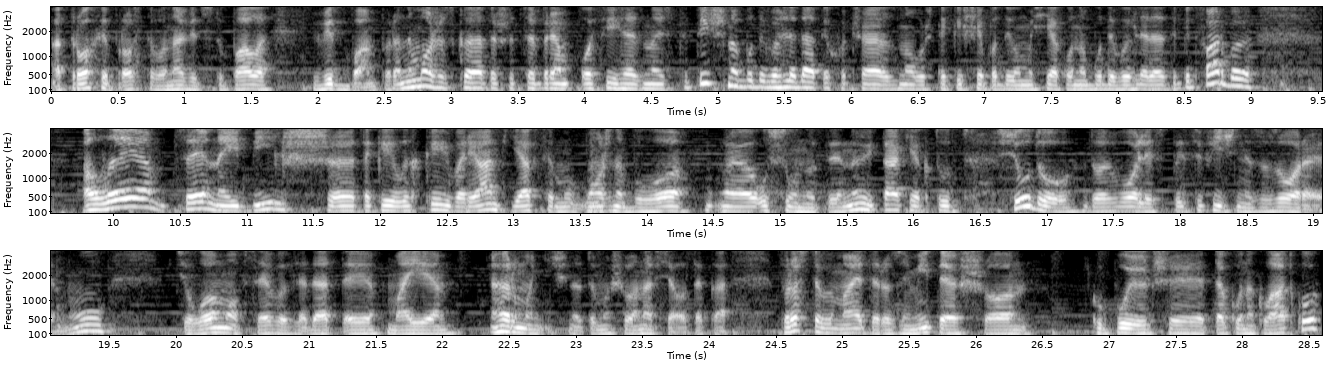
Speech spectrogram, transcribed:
а трохи просто вона відступала від бампера. Не можу сказати, що це прям офігезно естетично буде виглядати, хоча знову ж таки ще подивимось, як воно буде виглядати під фарбою. Але це найбільш е, такий легкий варіант, як це можна було е, усунути. Ну і так як тут всюду доволі специфічні зазори, ну в цілому все виглядати має гармонічно, тому що вона вся отака. Просто ви маєте розуміти, що купуючи таку накладку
